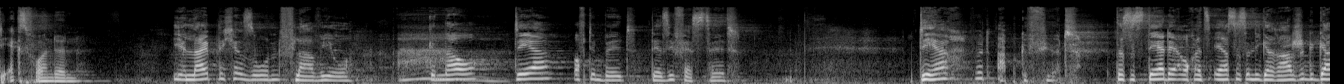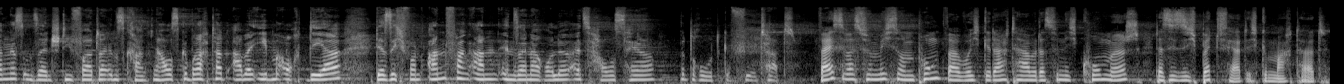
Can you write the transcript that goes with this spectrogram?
Die Ex-Freundin. Ihr leiblicher Sohn Flavio. Ah. Genau der auf dem Bild, der sie festhält der wird abgeführt. Das ist der, der auch als erstes in die Garage gegangen ist und seinen Stiefvater ins Krankenhaus gebracht hat, aber eben auch der, der sich von Anfang an in seiner Rolle als Hausherr bedroht gefühlt hat. Weißt du, was für mich so ein Punkt war, wo ich gedacht habe, das finde ich komisch, dass sie sich bettfertig gemacht hat.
